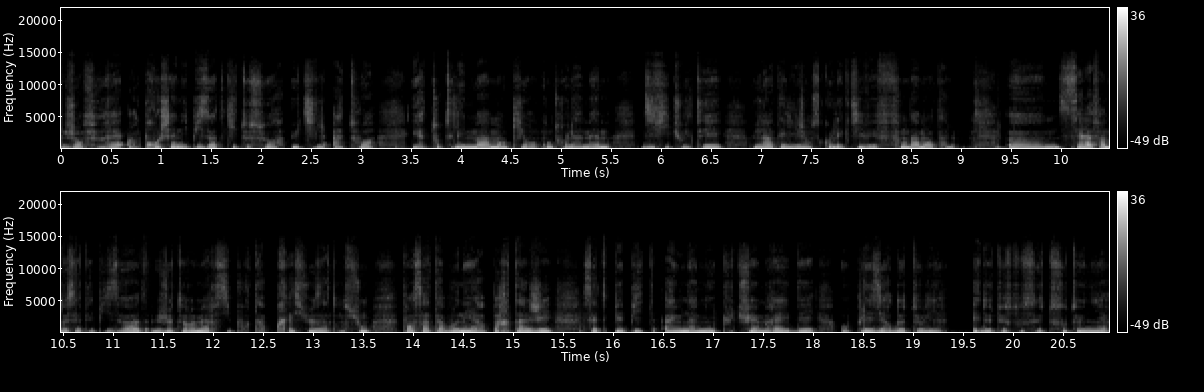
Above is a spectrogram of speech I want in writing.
j'en ferai un prochain épisode qui te sera utile à toi et à toutes les mamans qui rencontrent la même difficulté. L'intelligence collective est fondamentale. c'est la fin de cet épisode. Je te remercie pour ta précieuse attention. Pense à à t'abonner à partager cette pépite à une amie que tu aimerais aider au plaisir de te lire et de te soutenir.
